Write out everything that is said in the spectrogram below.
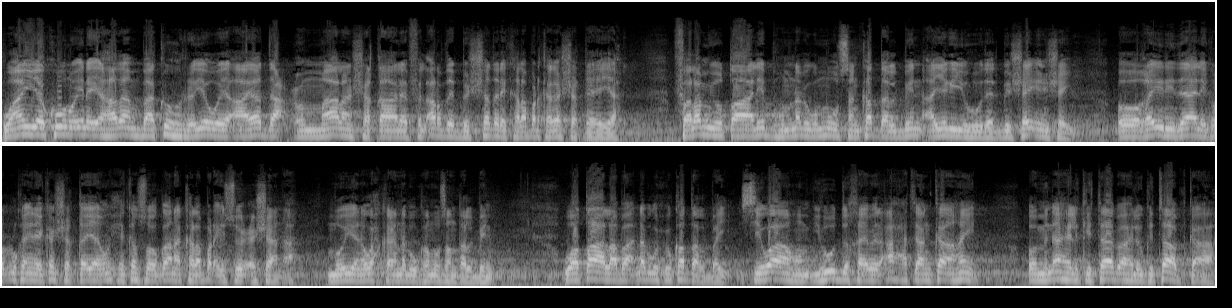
Wa an yakuunuu inay ahaadaan baa ka horreeya weeye aayadda cumaalan shaqaale fi lardi bishadri kalabarh kaga shaqeeya. Falam yutaalibhum nabigu muusan ka dalbin ayagii yuhuudeed bishayin shay oo hayri daalika dhulka inay ka shaqeeyaan wixii ka soo gana kalabarh ay soo ceshaan ah. Mooyeene wax kale nabigu kamuusan dalbin. Wa aalaba nabigu wuxuu ka dalbay siwaahum yuhuuddi khaybar axadkan ka ahayn oo min ahli kitaabi ahlu kitaabka ah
